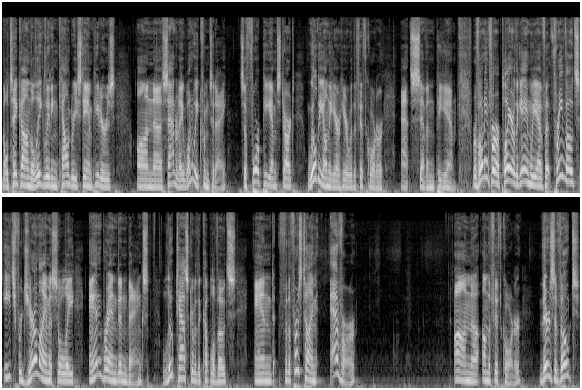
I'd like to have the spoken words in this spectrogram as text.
They'll take on the league leading Calgary Stampeders on uh, Saturday, one week from today. It's a 4 p.m. start. We'll be on the air here with the fifth quarter at 7 p.m. We're voting for our player of the game. We have three votes each for Jeremiah Masoli and Brandon Banks. Luke Tasker with a couple of votes, and for the first time ever on uh, on the fifth quarter, there's a vote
